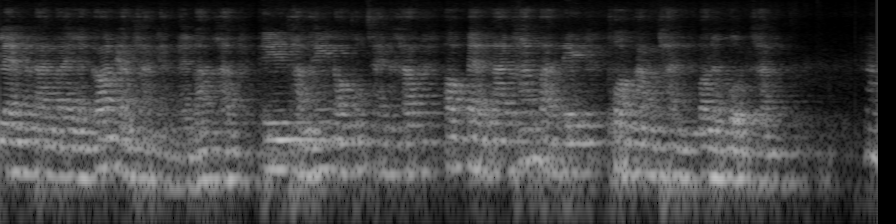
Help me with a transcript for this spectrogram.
แรงบันดาลใจและก็แนวทางอย่างไรบ้างครับ ที่ทำให้น้องธงชัยนะครับ ออกแบบลายผ้าปาเต้พวงอัมพันธ์บรกตครับค่ะ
